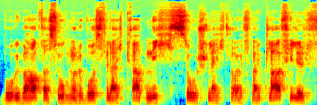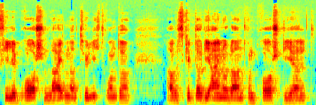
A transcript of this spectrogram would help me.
wo überhaupt was suchen oder wo es vielleicht gerade nicht so schlecht läuft. Weil klar, viele, viele Branchen leiden natürlich drunter, aber es gibt auch die ein oder anderen Branchen, die halt,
